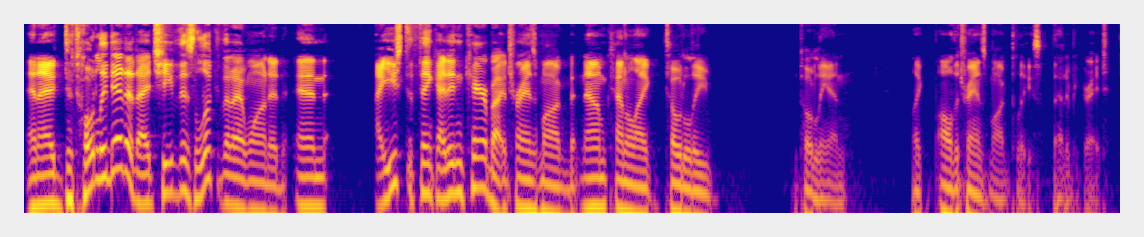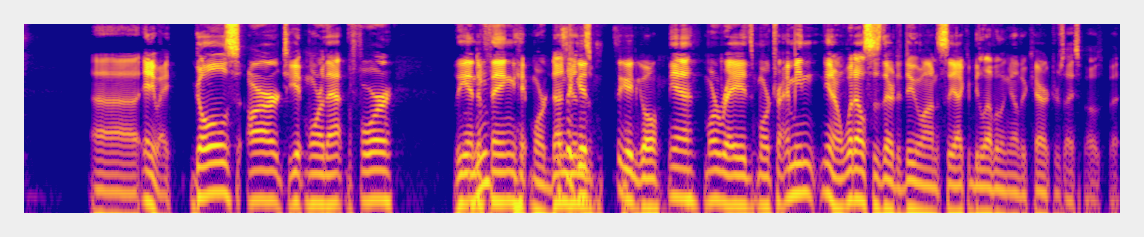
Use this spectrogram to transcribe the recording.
And I totally did it. I achieved this look that I wanted. And I used to think I didn't care about transmog, but now I'm kind of like totally, totally in. Like all the transmog, please. That'd be great. Uh, anyway, goals are to get more of that before the end of Mhm. thing. Hit more a dungeons. good, that's a good goal. Yeah, more raids, more. Tra- I mean, you know, what else is there to do? Honestly, I could be leveling other characters, I suppose. But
